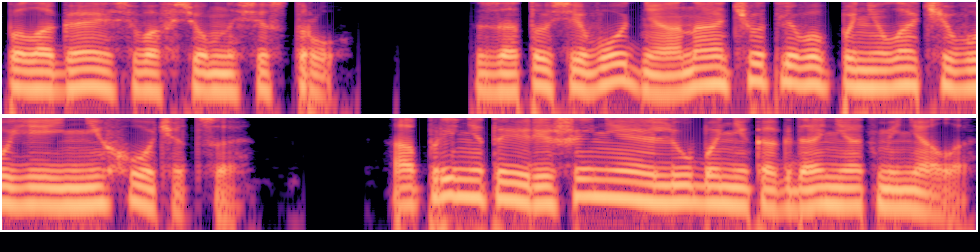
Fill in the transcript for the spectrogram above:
полагаясь во всем на сестру. Зато сегодня она отчетливо поняла, чего ей не хочется. А принятые решения Люба никогда не отменяла.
